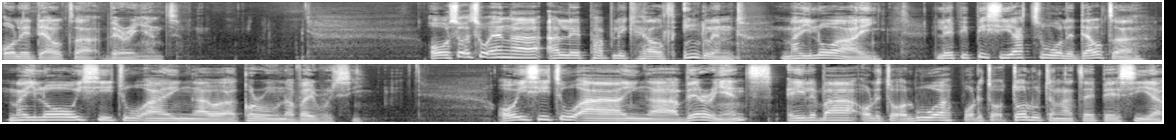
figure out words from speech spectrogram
o le Delta variant. O so atu enga a le Public Health England na ilo ai, le pipisi atu o le Delta na ilo isi tu a ngā coronavirusi. O isi tu a ngā variants e le ba o le toa lua po le toa tolu tangata e pēsia,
